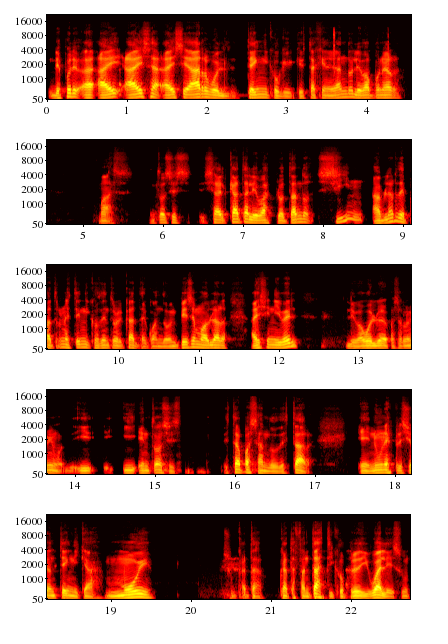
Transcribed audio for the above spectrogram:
después a ese árbol técnico que, está generando le va a poner más. Entonces ya el kata le va explotando sin hablar de patrones técnicos dentro del kata. Cuando empecemos a hablar a ese nivel, le va a volver a pasar lo mismo. Y, entonces está pasando de estar en una expresión técnica muy, es un kata, kata fantástico, pero igual es, un,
